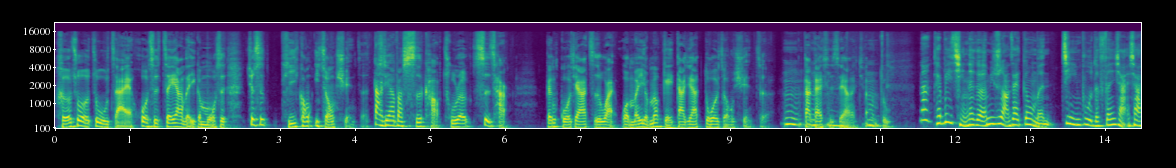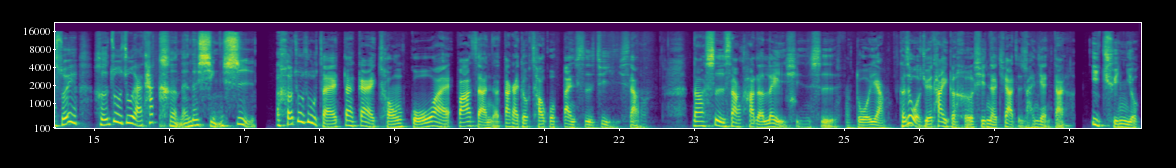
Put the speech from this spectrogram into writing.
合作住宅，或是这样的一个模式，就是提供一种选择。大家要不要思考？除了市场跟国家之外，我们有没有给大家多一种选择？嗯，大概是这样的角度。那可不可以请那个秘书长再跟我们进一步的分享一下，所以合作住宅它可能的形式？合作住宅大概从国外发展的大概都超过半世纪以上。那事实上它的类型是多样，可是我觉得它一个核心的价值是很简单：一群有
